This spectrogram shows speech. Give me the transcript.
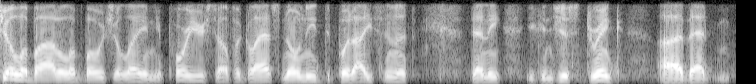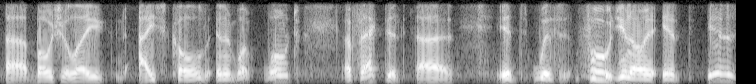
chill a bottle of Beaujolais and you pour yourself a glass, no need to put ice in it, Denny. You can just drink uh, that uh, Beaujolais ice cold, and it won't, affect it. Uh, it with food, you know, it is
